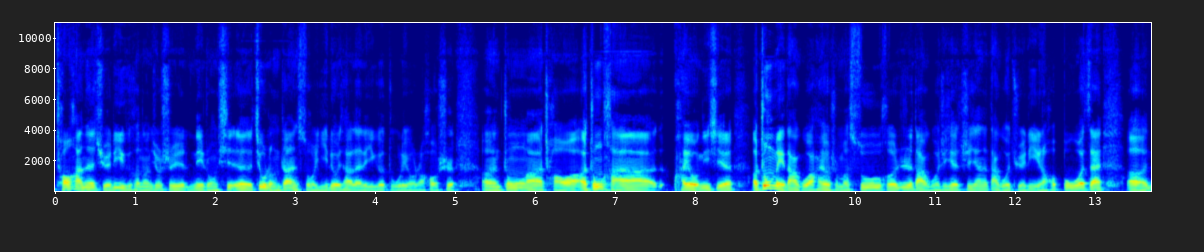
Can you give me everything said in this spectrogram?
朝韩的角力可能就是那种现呃旧冷战所遗留下来的一个毒瘤，然后是嗯中啊朝啊啊中韩啊，还有那些啊中美大国，还有什么苏和日大国这些之间的大国角力，然后不过在呃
